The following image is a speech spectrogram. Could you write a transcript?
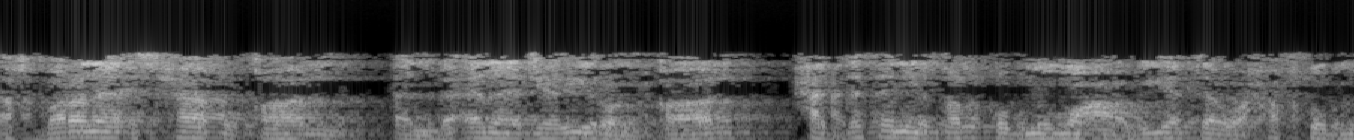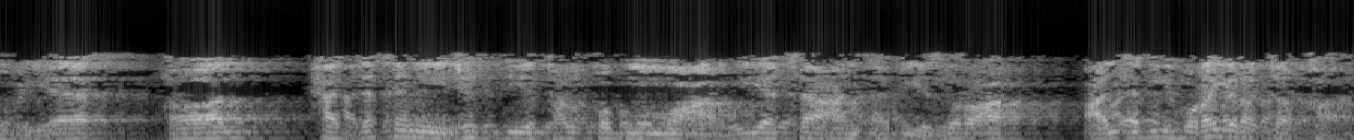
أخبرنا إسحاق قال أنبأنا جرير قال حدثني طلق بن معاوية وحفص بن غياث قال حدثني جدي طلق بن معاوية عن أبي زرعة عن أبي هريرة قال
